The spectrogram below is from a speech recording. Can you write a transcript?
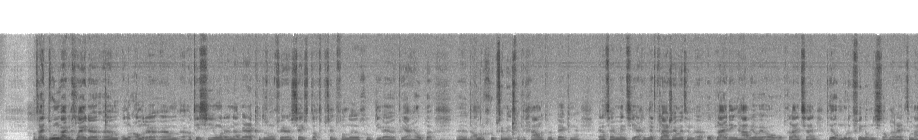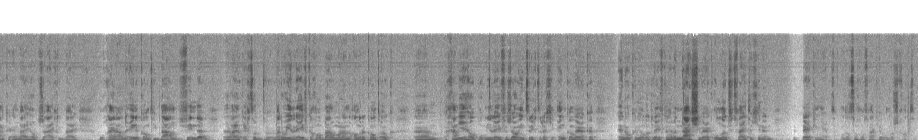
Wat wij doen, wij begeleiden um, onder andere um, autistische jongeren naar werk. Dat is ongeveer 70, 80 procent van de groep die wij per jaar helpen. Uh, de andere groep zijn mensen met lichamelijke beperkingen. En dat zijn mensen die eigenlijk net klaar zijn met hun opleiding, HBO-WO, opgeleid zijn. Het heel moeilijk vinden om die stap naar werk te maken. En wij helpen ze eigenlijk bij hoe ga je nou aan de ene kant die baan vinden, uh, waar je ook echt, waardoor je een leven kan gaan opbouwen, maar aan de andere kant ook um, gaan we je helpen om je leven zo in te richten dat je en kan werken en ook een heel leuk leven kan hebben naast je werk, ondanks het feit dat je een beperking hebt. Want dat is nog wel vaak heel onderschat.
